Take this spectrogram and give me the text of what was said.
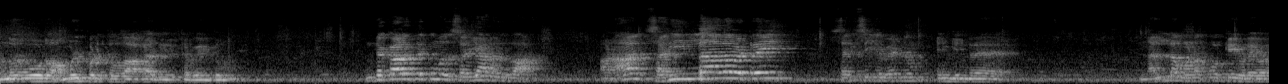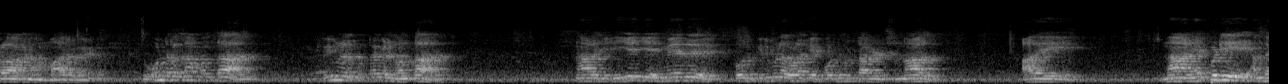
உணர்வோடு அமுல்படுத்துவதாக அது இருக்க வேண்டும். இந்த காலத்துக்கும் அது சரியானதுதான். ஆனால் சரியில்லாதவற்றை சரி செய்ய வேண்டும் என்கின்ற நல்ல மனப்போக்கை உடையவர்களாக நாம் மாற வேண்டும். இது ஒன்றெல்லாம் வந்தால் கிரிமினல் குற்றங்கள் வந்தால் நாளைக்கு டிஏஜி என் மீது ஒரு கிரிமினல் வழக்கை போட்டு விட்டார்கள் சொன்னால் அதை நான் எப்படி அந்த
